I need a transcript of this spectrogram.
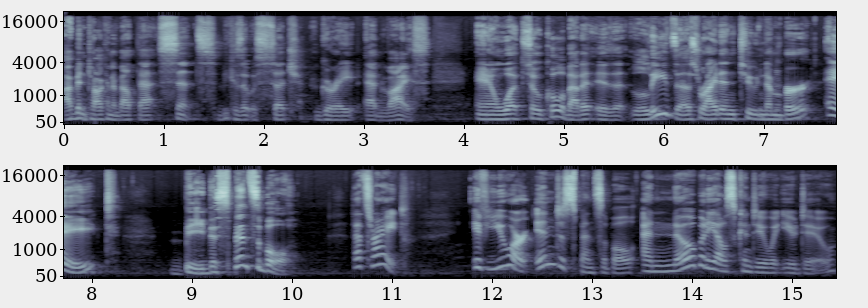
I've been talking about that since because it was such great advice. And what's so cool about it is it leads us right into number eight be dispensable. That's right. If you are indispensable and nobody else can do what you do,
